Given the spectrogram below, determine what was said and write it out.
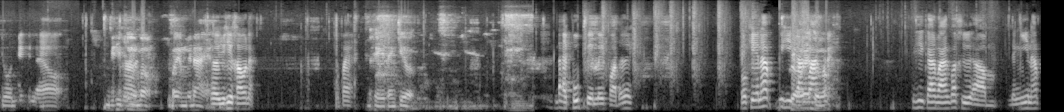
โยนให้แล้ว วิธีเพิ่มเปล่าก็ยังไม่ได้เอออยู่ที่เขาเนี่ยต่อไป โอเค thank you ได้ปุ๊บเสร็จเลยฟอร์ดเอ้ยโอเคนะครับ วิธีการวางเผื่อไว้วิธีการวางก็คืออ่าอย่างนี้นะครับ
